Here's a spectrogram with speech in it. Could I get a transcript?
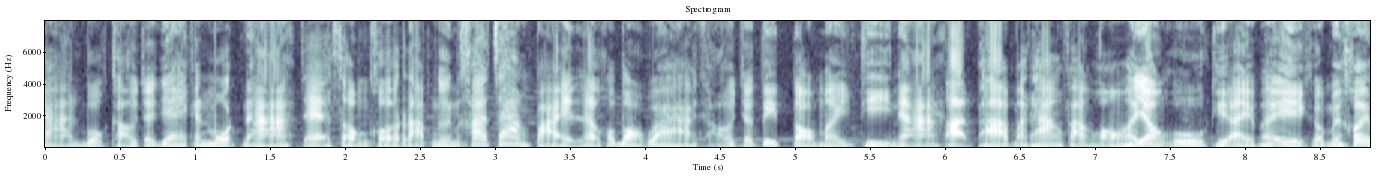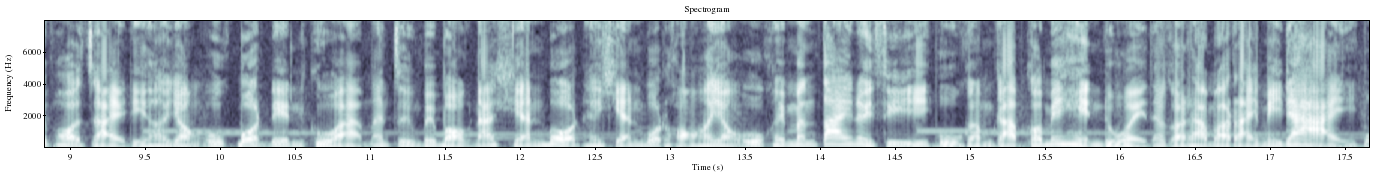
การพวกเขาจะแยกกันหมดนะ แจซองก็รับเงินค่าจ้างไป แล้วก็บอกว่าเขาจะติดต่อมาอีกทีนะตัดภาพมาทางฝั่งของฮยองอุกที่ไอพระเอกก็ไม่ค่อยพอใจที่ฮยองอุกบทเด่นกว่า มันจึงไปบอกนักเขียนบทให้เขียนบทของฮยองอุกให้มันใต้หน่อยสิผู้กำกับก็ไม่เห็นด้วย แต่ก็ทำอะไรไม่ได้บ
